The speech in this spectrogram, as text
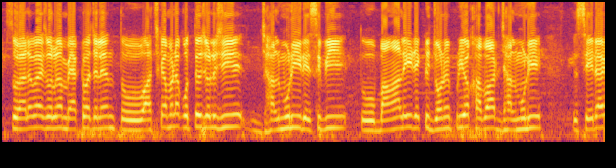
So hello guys welcome back to channel তো আজকে আমরা করতে চলেছি ঝালমুড়ি রেসিপি তো বাঙালির একটি জনপ্রিয় খাবার ঝালমুড়ি। তো সেটাই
